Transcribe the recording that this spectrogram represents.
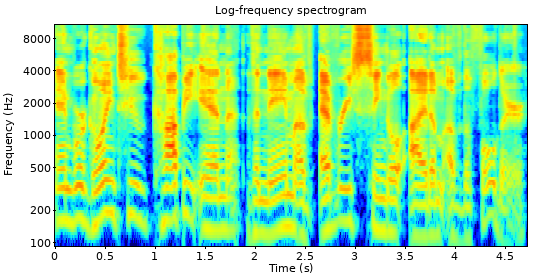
And we're going to copy in the name of every single item of the folder.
